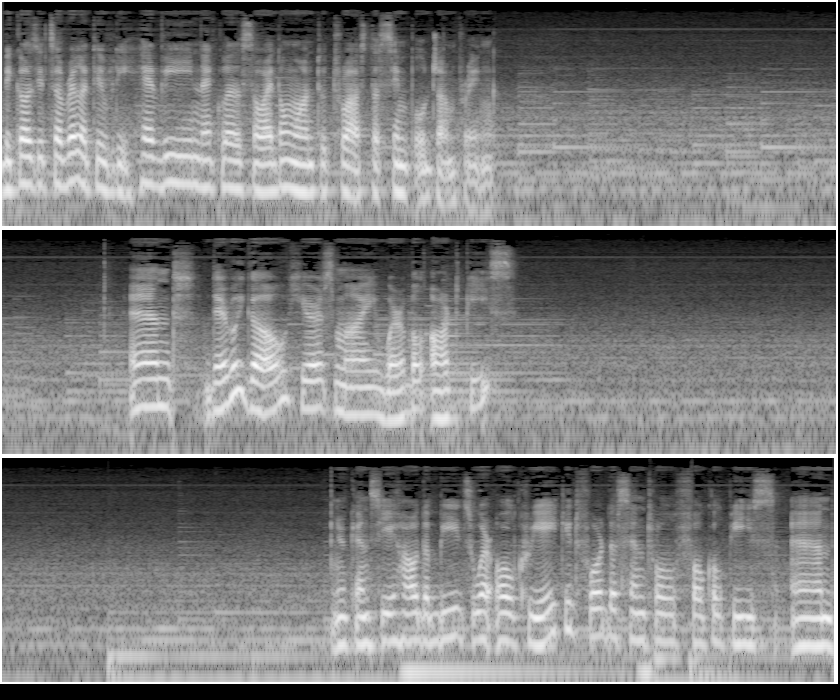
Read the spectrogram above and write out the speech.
Because it's a relatively heavy necklace so I don't want to trust a simple jump ring and there we go. Here's my wearable art piece. You can see how the beads were all created for the central focal piece. And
